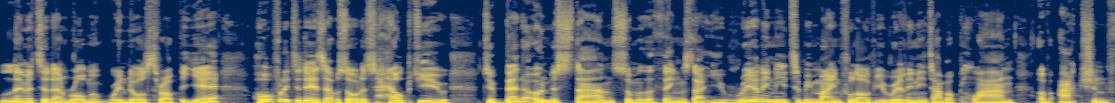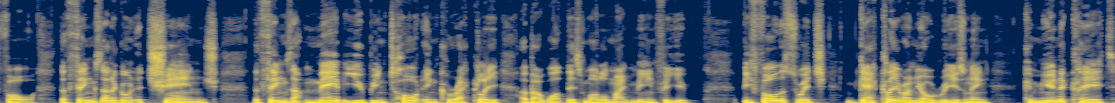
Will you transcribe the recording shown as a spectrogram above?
limited enrollment windows throughout the year. Hopefully, today's episode has helped you to better understand some of the things that you really need to be mindful of. You really need to have a plan of action for the things that are going to change, the things that maybe you've been taught incorrectly about what this model might mean for you. Before the switch, get clear on your reasoning, Communicate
